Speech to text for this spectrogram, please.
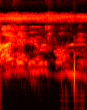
బాగా కూడా బాగుంది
